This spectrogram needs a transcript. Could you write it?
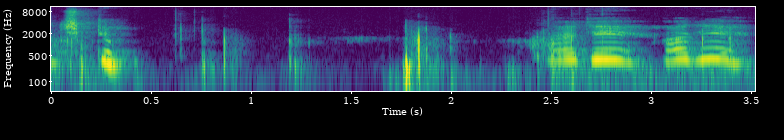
Çıktım. Hadi hadi.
